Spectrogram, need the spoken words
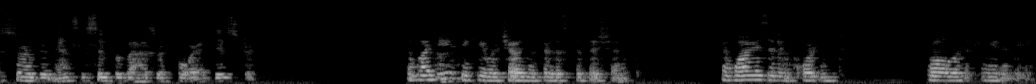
serving as a supervisor for a district. And why do you think you were chosen for this position? And why is it important role in the community?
